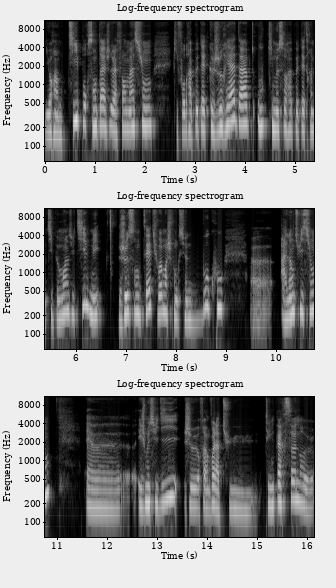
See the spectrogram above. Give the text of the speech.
il y aura un petit pourcentage de la formation qu'il faudra peut-être que je réadapte ou qui me sera peut-être un petit peu moins utile, mais je sentais, tu vois, moi je fonctionne beaucoup à l'intuition euh, et je me suis dit, je, enfin voilà, tu es une personne euh,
